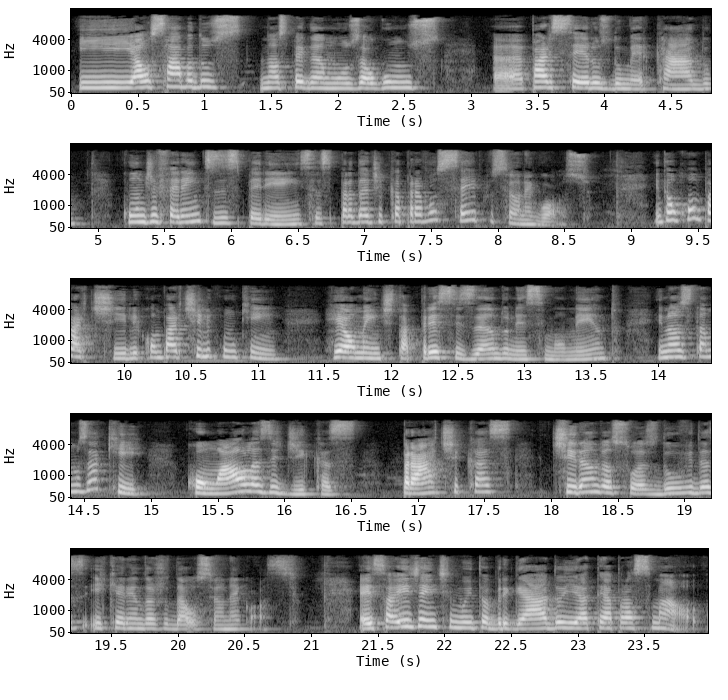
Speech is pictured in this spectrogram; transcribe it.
e aos sábados nós pegamos alguns uh, parceiros do mercado com diferentes experiências para dar dica para você e para o seu negócio. Então compartilhe, compartilhe com quem realmente está precisando nesse momento e nós estamos aqui com aulas e dicas práticas tirando as suas dúvidas e querendo ajudar o seu negócio. É isso aí, gente. Muito obrigado e até a próxima aula.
